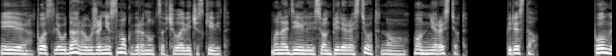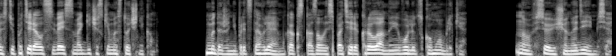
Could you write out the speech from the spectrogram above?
И после удара уже не смог вернуться в человеческий вид. Мы надеялись, он перерастет, но он не растет. Перестал. Полностью потерял связь с магическим источником. Мы даже не представляем, как сказалась потеря крыла на его людском облике. Но все еще надеемся.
